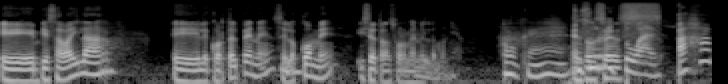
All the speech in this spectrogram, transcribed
eh, empieza a bailar, eh, le corta el pene, se lo come y se transforma en el demonio. Ok. Entonces, es un ritual. Ajá.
